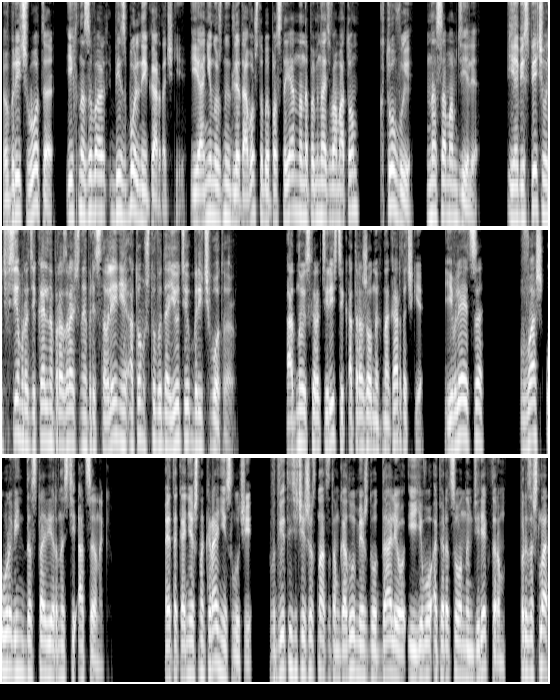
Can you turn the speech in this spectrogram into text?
В Bridgewater их называют бейсбольные карточки, и они нужны для того, чтобы постоянно напоминать вам о том, кто вы на самом деле и обеспечивать всем радикально прозрачное представление о том, что вы даете Bridgewater. Одной из характеристик, отраженных на карточке, является ваш уровень достоверности оценок. Это, конечно, крайний случай. В 2016 году между Далио и его операционным директором произошла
